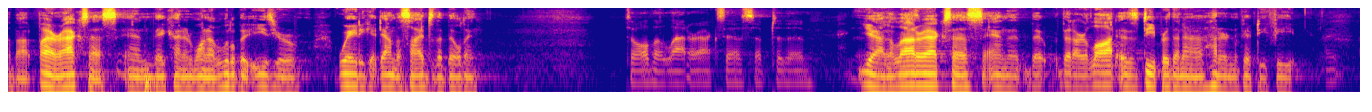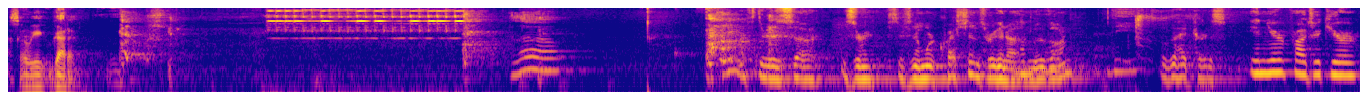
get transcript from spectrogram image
about fire access, and they kind of want a little bit easier way to get down the sides of the building. To all the ladder access up to the, Yeah, the ladder access, and that, that, that our lot is deeper than 150 feet. right? So we've got it. Hello? If there's, uh, is there, if there's no more questions, we're going to move on. The, Well, go ahead, Curtis. in your project, you're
